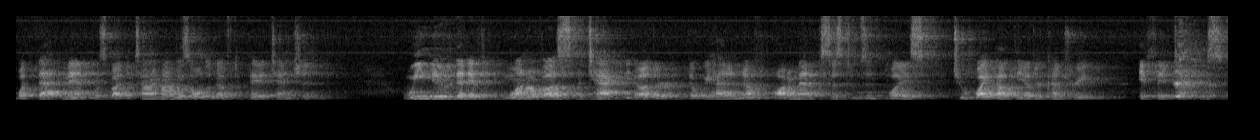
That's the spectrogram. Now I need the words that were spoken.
What that meant was by the time I was old enough to pay attention, we knew that if one of us attacked the other, that we had enough automatic systems in place to wipe out the other country if they attacked us.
